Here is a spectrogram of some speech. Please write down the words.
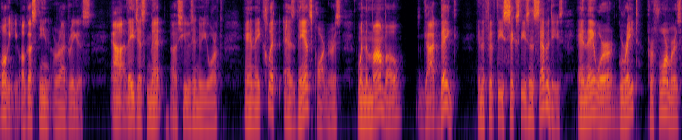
Augie Augustine Rodriguez. Uh, they just met. Uh, she was in New York, and they clicked as dance partners when the mambo got big in the 50s, 60s, and 70s. And they were great performers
